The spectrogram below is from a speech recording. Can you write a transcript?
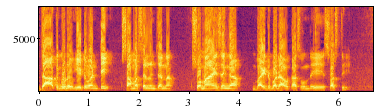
జాతకుడు ఎటువంటి సమస్యల నుంచన్నా సునాయాసంగా బయటపడే అవకాశం ఉంది స్వస్తి.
